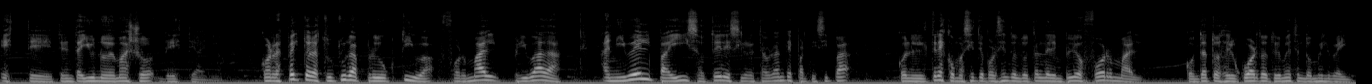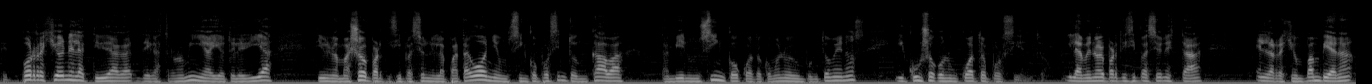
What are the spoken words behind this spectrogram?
este 31 de mayo de este año. Con respecto a la estructura productiva formal privada, a nivel país, hoteles y restaurantes participa con el 3,7% del total del empleo formal, con datos del cuarto trimestre del 2020. Por regiones, la actividad de gastronomía y hotelería tiene una mayor participación en la Patagonia, un 5%, en Cava también un 5, 4,9 un poquito menos, y Cuyo con un 4%. Y la menor participación está en la región pampeana,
